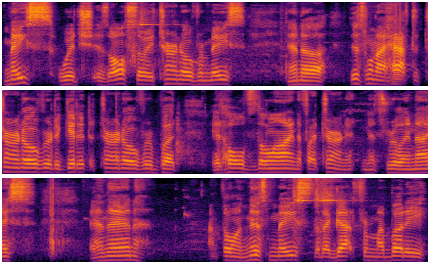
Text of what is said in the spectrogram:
mace, which is also a turnover mace. And uh, this one I have to turn over to get it to turn over, but it holds the line if I turn it, and it's really nice. And then I'm throwing this mace that I got from my buddy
